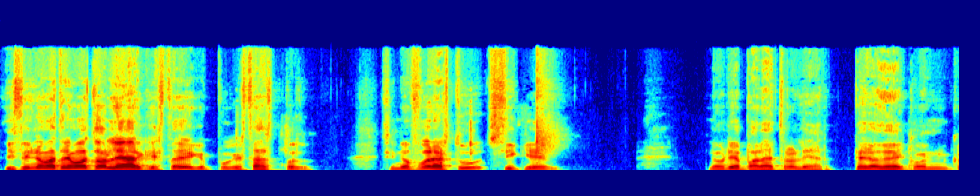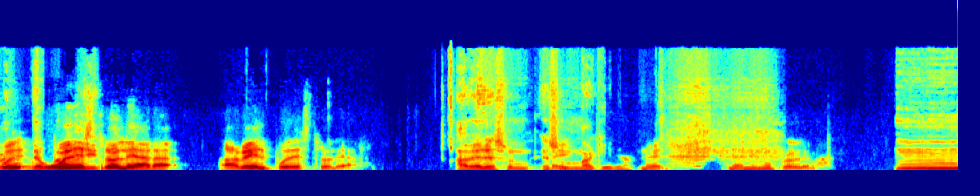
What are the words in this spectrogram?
dice, no me atrevo a trolear, que está, porque estás todo. Si no fueras tú, sí que no habría para trolear. Pero de, con, puedes trolear, a Abel puedes trolear. Abel es un, es un máquina. No hay, ningún problema. Mm,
